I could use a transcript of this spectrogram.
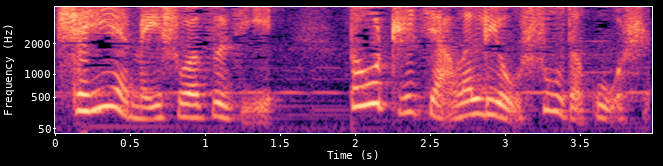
谁也没说自己，都只讲了柳树的故事。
